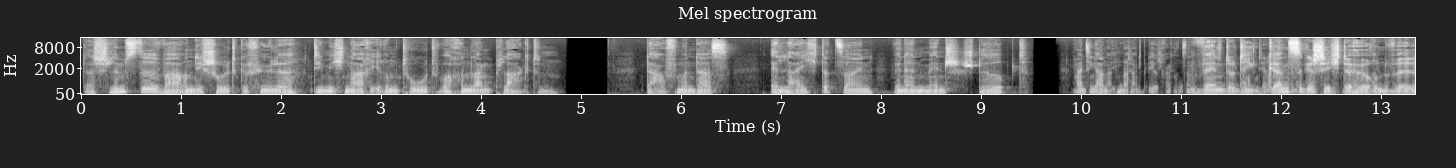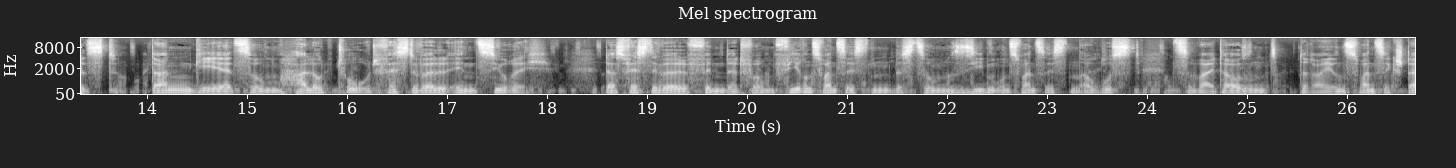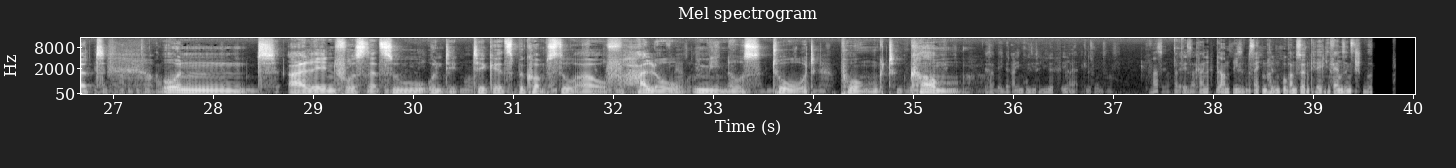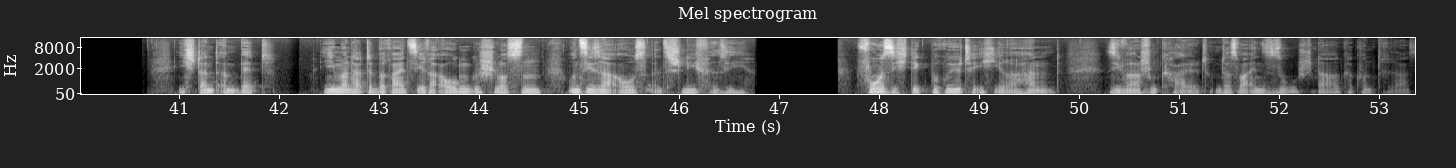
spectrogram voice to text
Das Schlimmste waren die Schuldgefühle, die mich nach ihrem Tod wochenlang plagten. Darf man das erleichtert sein, wenn ein Mensch stirbt? Wenn du die ganze Geschichte hören willst, dann gehe zum Hallo Tod Festival in Zürich. Das Festival findet vom 24. bis zum 27. August 2023 statt und alle Infos dazu und die Tickets bekommst du auf hallo-tod.com. Ich stand am Bett. Jemand hatte bereits ihre Augen geschlossen und sie sah aus, als schliefe sie. Vorsichtig berührte ich ihre Hand. Sie war schon kalt und das war ein so starker Kontrast.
